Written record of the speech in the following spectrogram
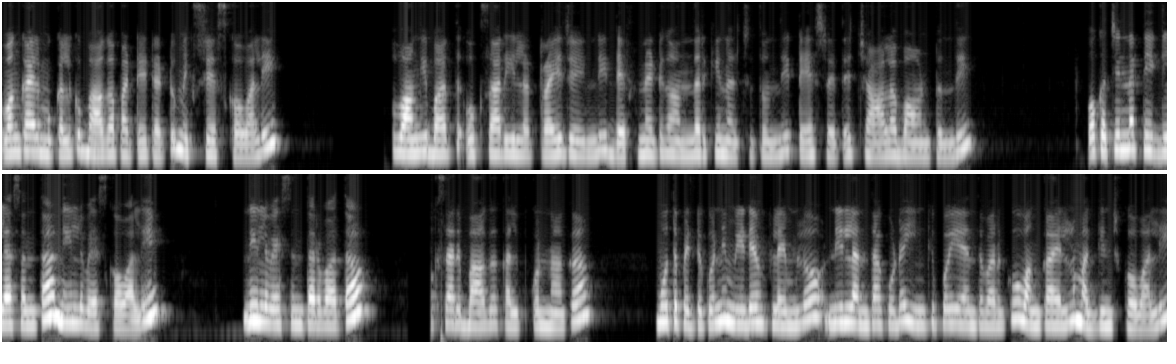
వంకాయల ముక్కలకు బాగా పట్టేటట్టు మిక్స్ చేసుకోవాలి. వాంగిబాత్ ఒకసారి ఇలా ట్రై చేయండి. డెఫినెట్గా అందరికీ నచ్చుతుంది. టేస్ట్ అయితే చాలా బాగుంటుంది. ఒక చిన్న టీ గ్లాస్ అంతా నీళ్ళు వేసుకోవాలి. నీళ్ళు వేసిన తర్వాత ఒకసారి బాగా కలుపుకున్నాక మూత పెట్టుకొని మీడియం ఫ్లేమ్లో నీళ్ళంతా కూడా ఇంకిపోయేంత వరకు వంకాయలను మగ్గించుకోవాలి.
